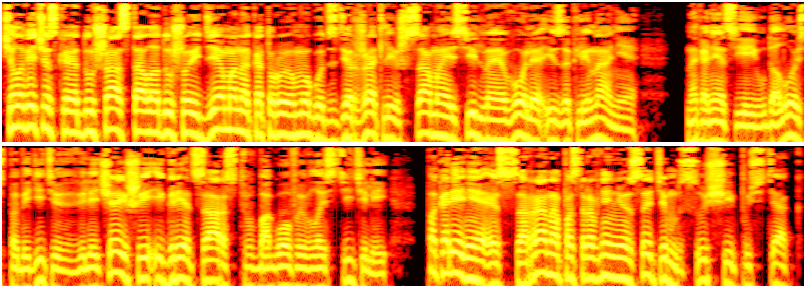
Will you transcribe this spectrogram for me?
Человеческая душа стала душой демона, которую могут сдержать лишь самая сильная воля и заклинание. Наконец ей удалось победить в величайшей игре царств богов и властителей. Покорение Эссарана по сравнению с этим сущий пустяк.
